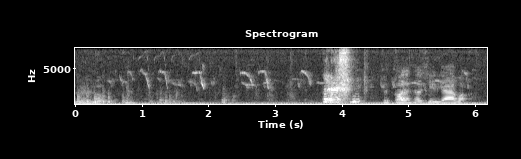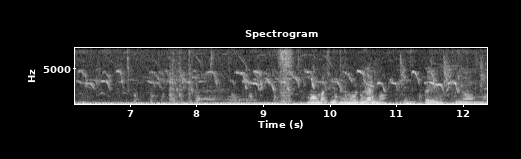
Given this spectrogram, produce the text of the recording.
เหนื่อยแล้ว จุด ก่อนแล้วเธอฉีดยาบ่มองมาฉีดถึงเขาเลื่อนบ่ตัวเองยอมบ่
